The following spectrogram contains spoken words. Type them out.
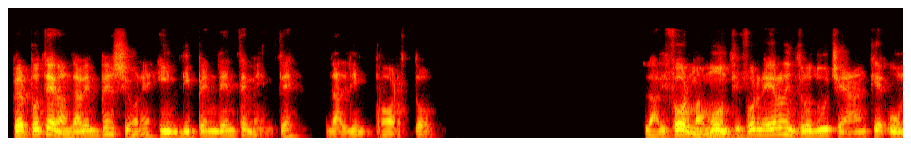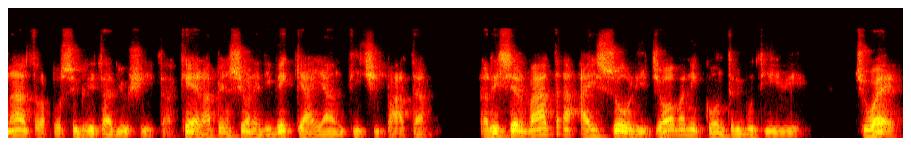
per poter andare in pensione indipendentemente dall'importo. La riforma Monti-Fornero introduce anche un'altra possibilità di uscita, che è la pensione di vecchiaia anticipata, riservata ai soli giovani contributivi, cioè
